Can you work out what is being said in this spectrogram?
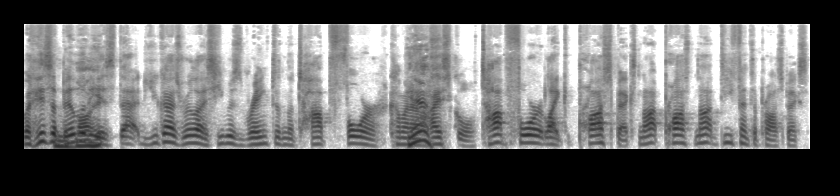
But his From the ball ability is that you guys realize he was ranked in the top four coming out of high school. Top four like prospects, not pros, not defensive prospects,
